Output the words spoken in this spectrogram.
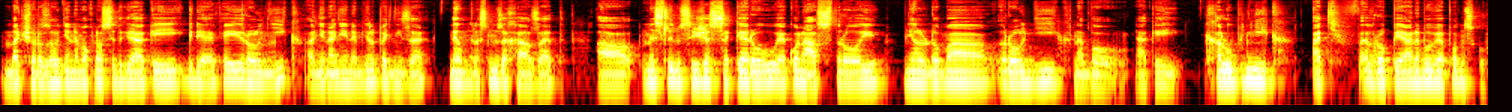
Meč rozhodně nemohl nosit kdejaký, kdejaký rolník, ani na něj neměl peníze, neuměl s ním zacházet. A myslím si, že sekeru jako nástroj měl doma rolník nebo nějaký chalupník, ať v Evropě nebo v Japonsku.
